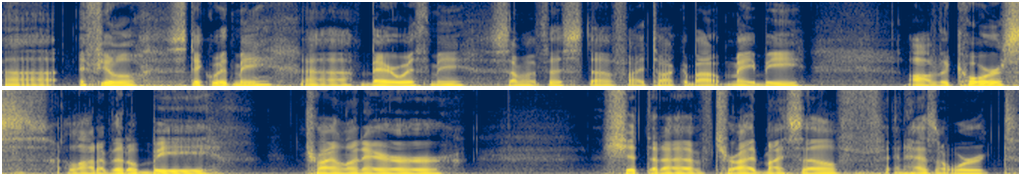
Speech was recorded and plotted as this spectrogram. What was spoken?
uh, if you'll stick with me, uh, bear with me. Some of this stuff I talk about may be off the course. A lot of it'll be trial and error, shit that I've tried myself and hasn't worked.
